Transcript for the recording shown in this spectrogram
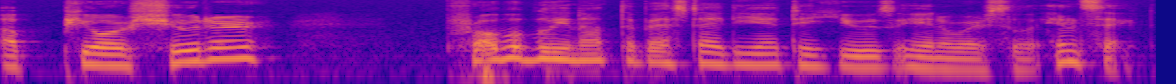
a pure shooter, probably not the best idea to use a universal insect.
